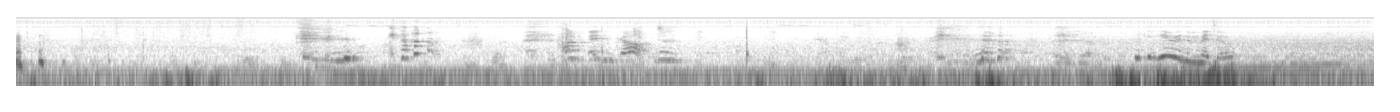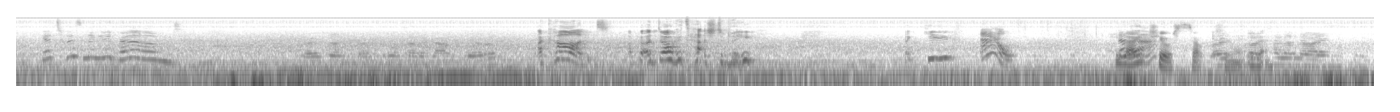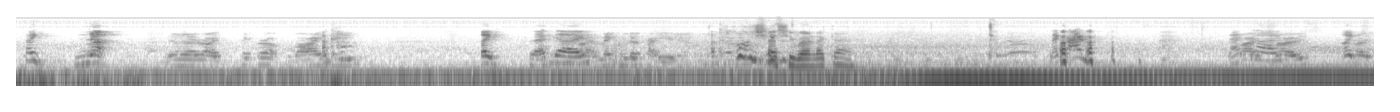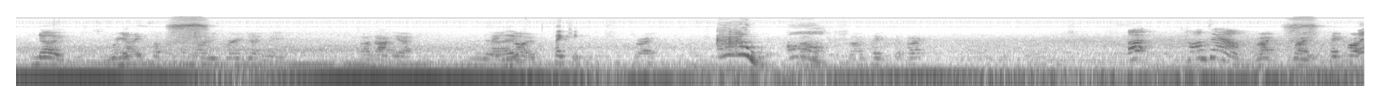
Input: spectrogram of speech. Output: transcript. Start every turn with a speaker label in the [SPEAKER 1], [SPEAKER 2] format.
[SPEAKER 1] I've been got. Look at you in the middle. You're twizzling it round. I can't. I've got a dog attached to me. Thank you. Ow.
[SPEAKER 2] He
[SPEAKER 1] No,
[SPEAKER 2] likes your socks in it. You know.
[SPEAKER 1] Hey. No.
[SPEAKER 3] No,
[SPEAKER 1] I
[SPEAKER 3] that
[SPEAKER 1] guy. Like, let go.
[SPEAKER 3] Make him look at you.
[SPEAKER 1] I can't.
[SPEAKER 2] She won't let go.
[SPEAKER 1] Let go. let go.
[SPEAKER 3] Right, Rose,
[SPEAKER 1] like,
[SPEAKER 3] Rose.
[SPEAKER 1] no. No.
[SPEAKER 3] Like that. No. Thank you. Right. Oh. Uh, calm down.
[SPEAKER 1] Right,
[SPEAKER 3] right. Take right.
